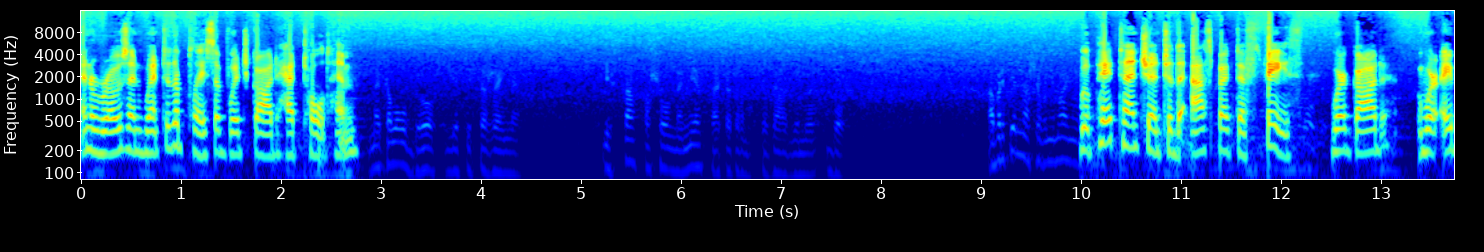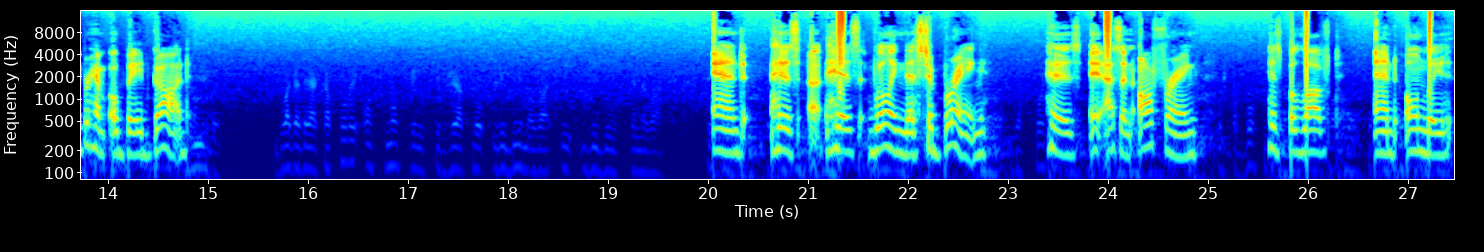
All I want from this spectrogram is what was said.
and arose and went to the place of which God had told him. We'll pay attention to the aspect of faith where God where Abraham obeyed God. and his uh, his willingness to bring his as an offering his beloved and only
